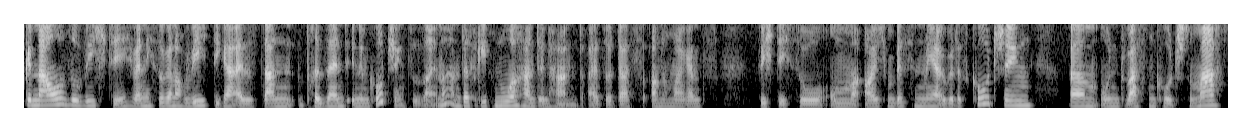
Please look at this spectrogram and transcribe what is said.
genauso wichtig, wenn nicht sogar noch wichtiger, als dann präsent in dem Coaching zu sein. Ne? Und das geht nur Hand in Hand. Also das auch nochmal ganz wichtig, so um euch ein bisschen mehr über das Coaching ähm, und was ein Coach so macht,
